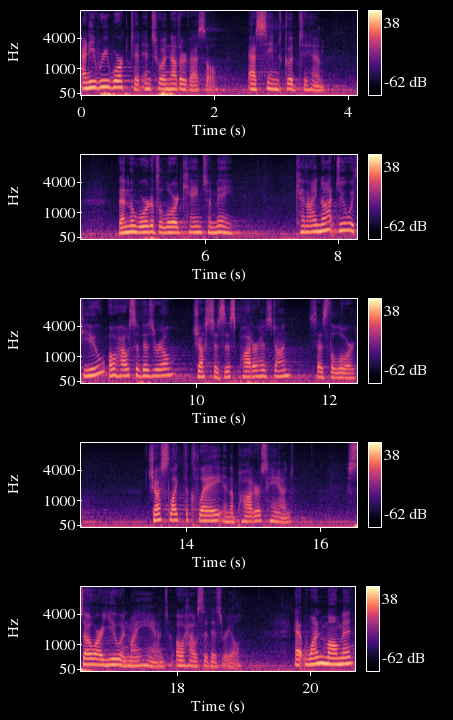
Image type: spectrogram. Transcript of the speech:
and he reworked it into another vessel, as seemed good to him. Then the word of the Lord came to me Can I not do with you, O house of Israel, just as this potter has done? says the Lord. Just like the clay in the potter's hand, so are you in my hand, O house of Israel. At one moment,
